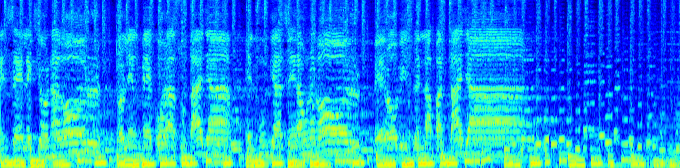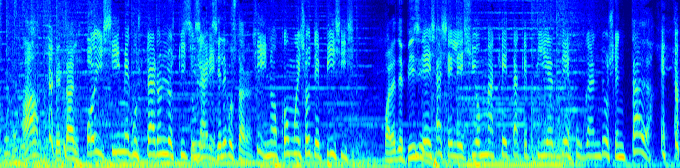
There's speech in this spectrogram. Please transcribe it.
Buen seleccionador no le mejora su talla, el mundial será un honor, pero visto en la pantalla. Ah, ¿qué tal? Hoy sí me gustaron los Sí, sí, titulares. sí le gustaron. Sí, no como esos de Piscis, ¿Cuál es de de Pisi? esa selección maqueta que pierde jugando sentada.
